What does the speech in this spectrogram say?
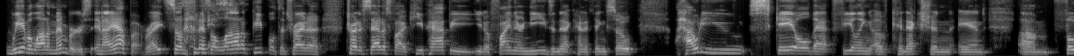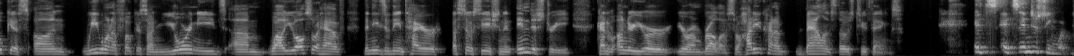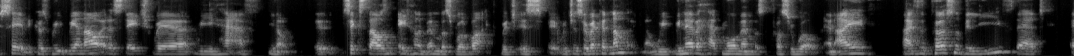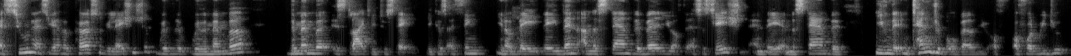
we have a lot of members in IAAPA, right? So that's yes. a lot of people to try to try to satisfy, keep happy, you know, find their needs and that kind of thing. So how do you scale that feeling of connection and um, focus on we want to focus on your needs um, while you also have the needs of the entire association and industry kind of under your your umbrella so how do you kind of balance those two things it's it's interesting what you say because we, we are now at a stage where we have you know uh, 6,800 members worldwide, which is which is a record number. You know, we we never had more members across the world, and I I have the personal belief that as soon as you have a personal relationship with the with a member, the member is likely to stay because I think you know they they then understand the value of the association and they understand the even the intangible value of, of what we do.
